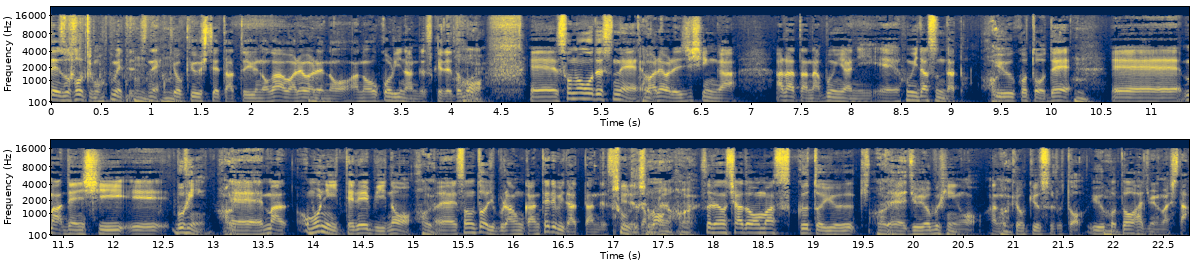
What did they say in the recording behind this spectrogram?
製造装置も含めてですね、供給してたというのがわれわれのあの起こりなんですけれども、はい、えー、その後ですね、われわれ自身が新たな分野に、えー、踏み出すんだとい。うことで、えー、まあ、電子部品、はい、えー、まあ、主にテレビの、はい、えー、その当時ブラウン管テレビだったんですけれども、そ、れのシャドーマスクという、はい、えー、重要部品をあの供給するということを始めました。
